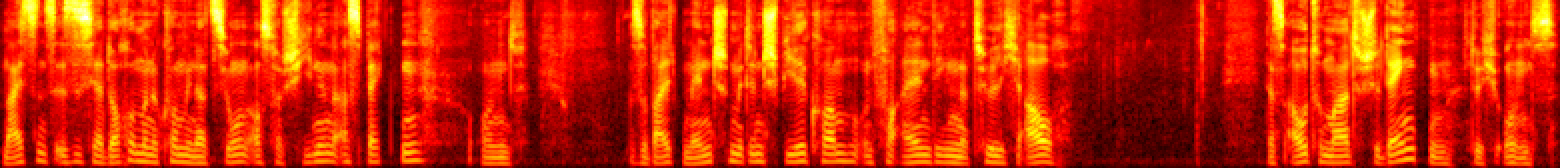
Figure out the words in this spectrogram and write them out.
Meistens ist es ja doch immer eine Kombination aus verschiedenen Aspekten und sobald Menschen mit ins Spiel kommen und vor allen Dingen natürlich auch das automatische Denken durch uns,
